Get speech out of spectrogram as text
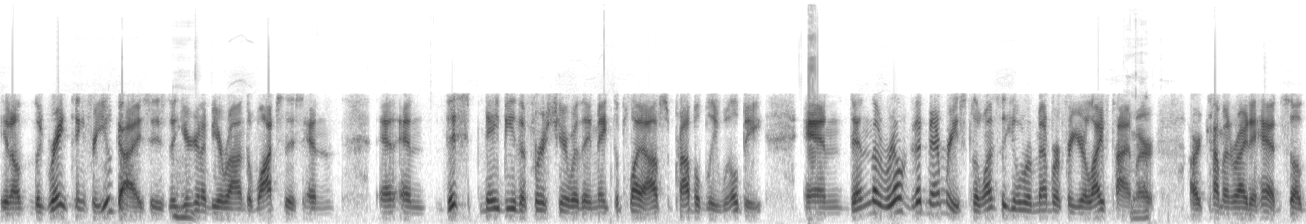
you know, the great thing for you guys is that you're going to be around to watch this, and, and and this may be the first year where they make the playoffs. Probably will be, and then the real good memories, the ones that you'll remember for your lifetime, are are coming right ahead. So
